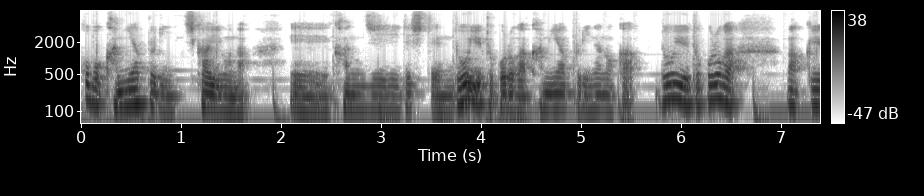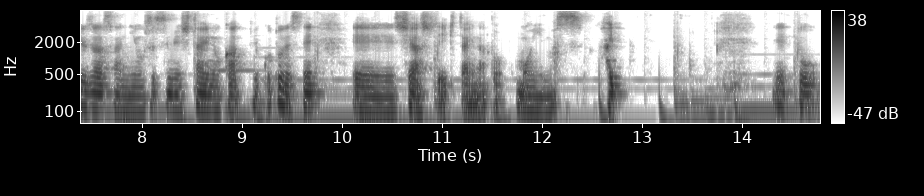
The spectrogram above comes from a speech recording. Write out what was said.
ほぼ紙アプリに近いような、えー感じでして、どういうところが紙アプリなのか、どういうところが Mac ユーザーさんにお勧めしたいのかということをですね、えーシェアしていきたいなと思います。はい。えっ、と、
